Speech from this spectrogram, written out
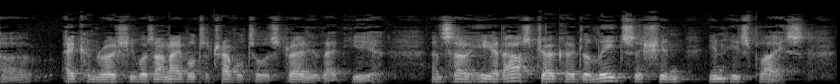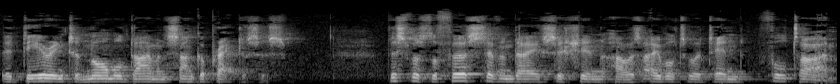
uh, Aitken Roshi was unable to travel to Australia that year and so he had asked Joko to lead Sesshin in his place, adhering to normal Diamond Sangha practices. This was the first seven day Sesshin I was able to attend full time,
